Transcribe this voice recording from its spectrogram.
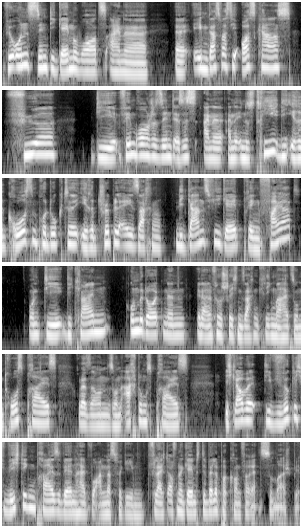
Für uns sind die Game Awards eine äh, eben das, was die Oscars für die Filmbranche sind. Es ist eine, eine Industrie, die ihre großen Produkte, ihre AAA-Sachen, die ganz viel Geld bringen, feiert und die, die kleinen, unbedeutenden, in Anführungsstrichen, Sachen kriegen mal halt so einen Trostpreis oder so einen, so einen Achtungspreis. Ich glaube, die wirklich wichtigen Preise werden halt woanders vergeben. Vielleicht auf einer Games Developer Konferenz zum Beispiel.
